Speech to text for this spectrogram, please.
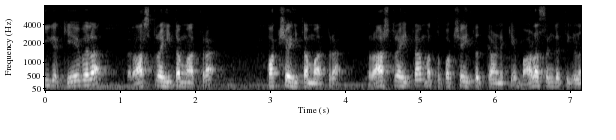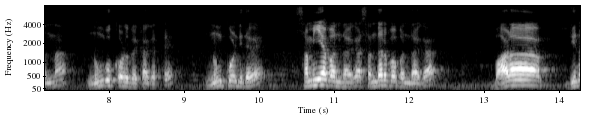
ಈಗ ಕೇವಲ ರಾಷ್ಟ್ರಹಿತ ಮಾತ್ರ, ಪಕ್ಷಹಿತ ಮಾತ್ರ, ರಾಷ್ಟ್ರಹಿತ ಮತ್ತು ಪಕ್ಷಹಿತದ ಕಾರಣಕ್ಕೆ ಭಾಳ ಸಂಗತಿಗಳನ್ನು ನುಂಗಿಕೊಳ್ಬೇಕಾಗತ್ತೆ ನುಂಗ್ಕೊಂಡಿದ್ದೇವೆ. ಸಮಯ ಬಂದಾಗ, ಸಂದರ್ಭ ಬಂದಾಗ ಭಾಳ ದಿನ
